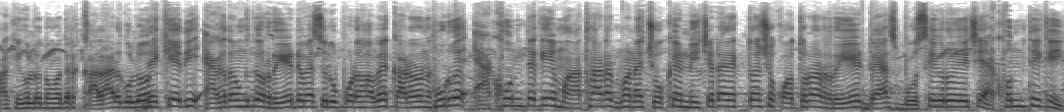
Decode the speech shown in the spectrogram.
পাখিগুলো তোমাদের কালারগুলো। দেখিয়ে দিই, একদম কিন্তু রেড ব্যাসের উপরে হবে। কারণ পুরো এখন থেকেই মাথার মানে চোখের নিচেটা দেখতে পাচ্ছ কতটা রেড ব্যাস বসেই রয়েছে, এখন থেকেই।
